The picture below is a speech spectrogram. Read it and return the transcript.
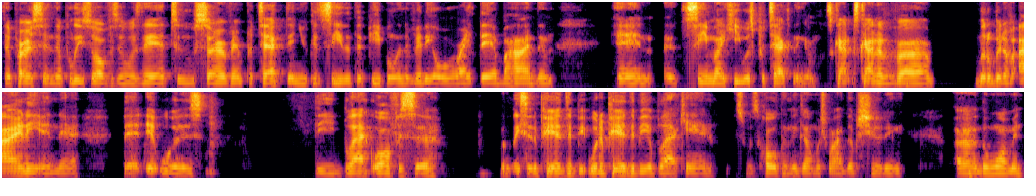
the person the police officer was there to serve and protect and you could see that the people in the video were right there behind them and it seemed like he was protecting them it's kind, it's kind of uh, little bit of irony in there that it was the black officer at least it appeared to be what appeared to be a black hand which was holding the gun which wound up shooting uh, the woman.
